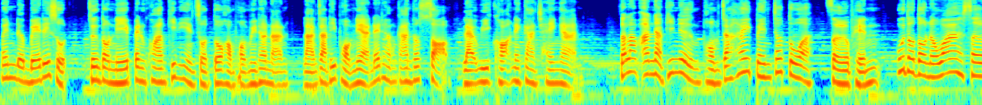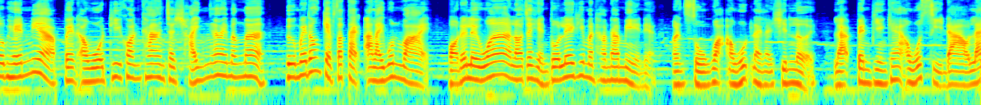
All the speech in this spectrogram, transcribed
เป็นเดอะเบสที่สุด ซึ่งตรงนี้เป็นความคิดเห็นส่วนตัวของผมเพียงเท่านั้น หลังจากที่ผมเนี่ยได้ทำการทดสอบและวิเคราะห์ในการใช้งานสำหรับอันดับที่ 1 ผมจะให้เป็นเจ้าตัวเซอร์เพนพูดตรงๆนะว่าเซอร์เพนเนี่ยเป็นอาวุธที่ค่อนข้างจะใช้ง่ายมากๆ คือไม่ต้องเก็บสแต็กอะไรวุ่นวาย บอกได้เลยว่าเราจะเห็นตัวเลขที่มันทำดาเมจเนี่ยมันสูงกว่าอาวุธหลาย ๆ ชิ้นเลย และเป็นเพียงแค่อาวุธสีดาวและ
